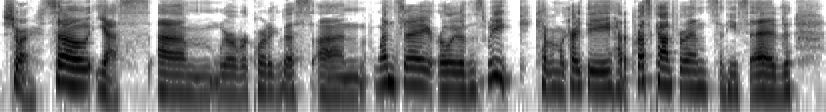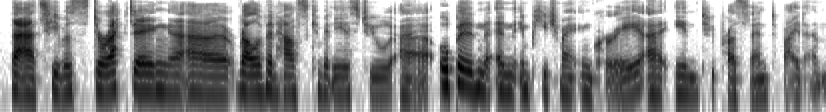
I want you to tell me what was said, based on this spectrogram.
Sure. So, yes, um, we're recording this on Wednesday. Earlier this week, Kevin McCarthy had a press conference and he said that he was directing uh, relevant House committees to uh, open an impeachment inquiry uh, into President Biden.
